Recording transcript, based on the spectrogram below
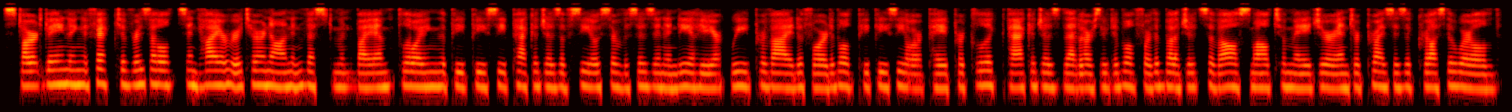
Start gaining effective results and higher return on investment by employing the PPC packages of SEO services in India. Here, we provide affordable PPC or pay per click packages that are suitable for the budgets of all small to major enterprises across the world.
